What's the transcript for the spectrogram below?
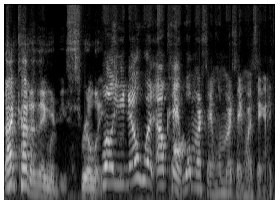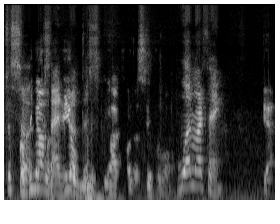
That kind of thing would be thrilling. Well, you know what? Okay, one more thing. One more thing. One more thing. I'm just so Or be on excited about this. The Super Bowl. One more thing. Yeah.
